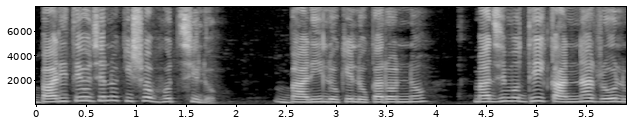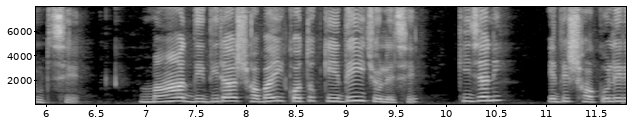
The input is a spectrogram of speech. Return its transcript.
বাড়িতেও যেন কী সব হচ্ছিল। বাড়ি লোকে লোকারণ্য, মাঝে মধ্যেই কান্নার রোল উঠছে। মা, দিদিরা সবাই কত কেঁদেই চলেছে, কি জানি এদের সকলের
